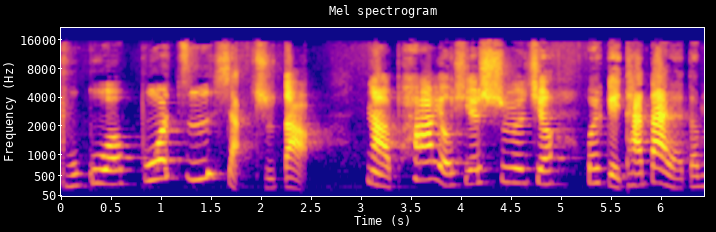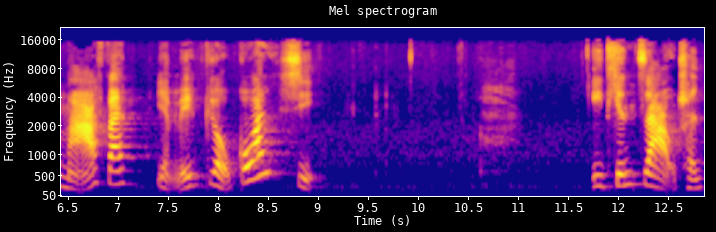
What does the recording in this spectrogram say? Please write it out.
不过波兹想知道，哪怕有些事情会给他带来的麻烦，也没有关系。”一天早晨，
